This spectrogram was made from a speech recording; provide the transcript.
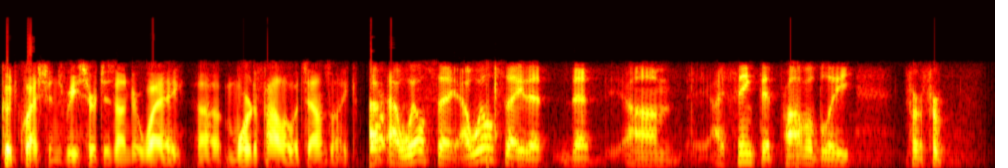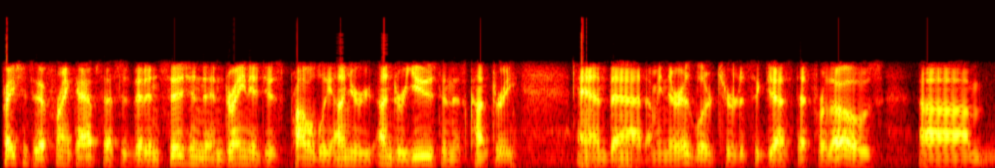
good questions. Research is underway. Uh, more to follow. It sounds like. I, I will say I will say that that um, I think that probably for for patients who have frank abscesses that incision and drainage is probably under, underused in this country and that I mean there is literature to suggest that for those um,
